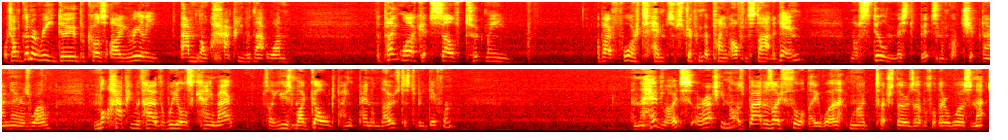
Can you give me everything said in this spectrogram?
which I'm going to redo because I really am not happy with that one. The paintwork itself took me about four attempts of stripping the paint off and starting again, and I've still missed bits and I've got chip down there as well. I'm not happy with how the wheels came out, so I used my gold paint pen on those just to be different. And the headlights are actually not as bad as I thought they were when I touched those up. I thought they were worse than that.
